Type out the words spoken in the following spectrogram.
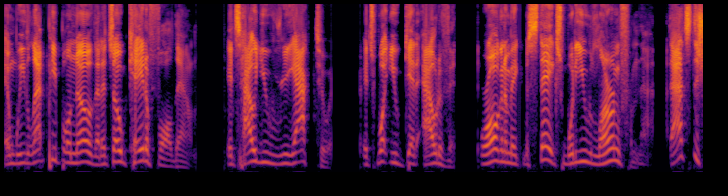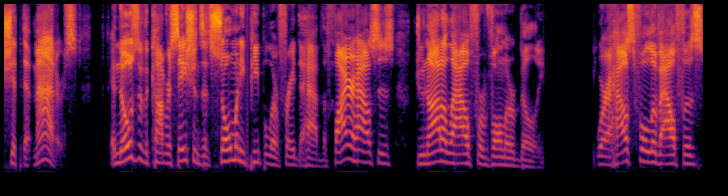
and we let people know that it's okay to fall down. It's how you react to it, it's what you get out of it. We're all going to make mistakes. What do you learn from that? That's the shit that matters. And those are the conversations that so many people are afraid to have. The firehouses do not allow for vulnerability. We're a house full of alphas.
